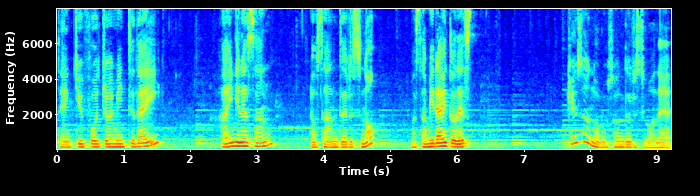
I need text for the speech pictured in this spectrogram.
Thank you for joining me today. はい皆さん、ロサンゼルスのまさみライトです。今朝のロサンゼルスはね、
